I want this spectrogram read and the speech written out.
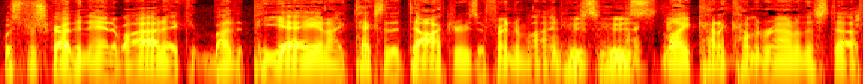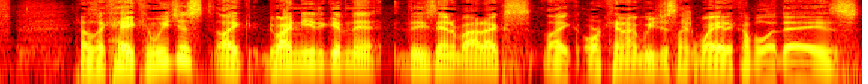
was prescribed an antibiotic by the PA, and I texted the doctor, who's a friend of mine, who's who's like kind of coming around on this stuff. And I was like, "Hey, can we just like, do I need to give him the, these antibiotics, like, or can I we just like wait a couple of days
